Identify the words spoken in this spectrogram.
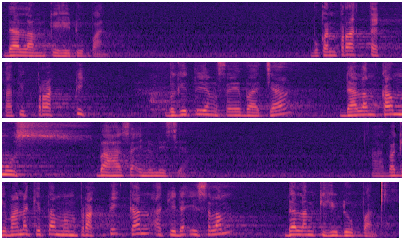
dalam kehidupan. Bukan praktek, tapi praktik. Begitu yang saya baca dalam kamus bahasa Indonesia. Nah, bagaimana kita mempraktikkan akidah Islam dalam kehidupan?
